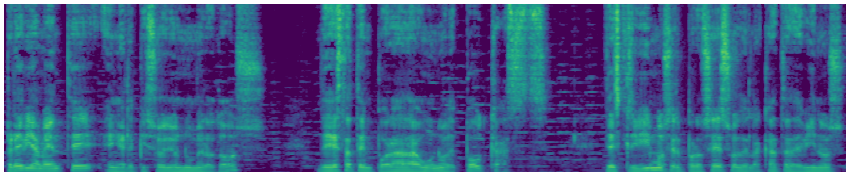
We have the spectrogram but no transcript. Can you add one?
Previamente, en el episodio número 2 de esta temporada 1 de podcasts, describimos el proceso de la cata de vinos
